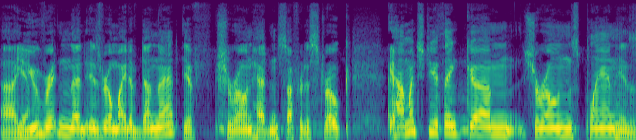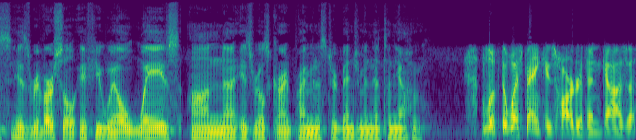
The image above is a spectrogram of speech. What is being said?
Uh, yep. You've written that Israel might have done that if Sharon hadn't suffered a stroke. Yep. How much do you think um, Sharon's plan, his his reversal, if you will, weighs on uh, Israel's current Prime Minister Benjamin Netanyahu? Look, the West Bank is harder than Gaza.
